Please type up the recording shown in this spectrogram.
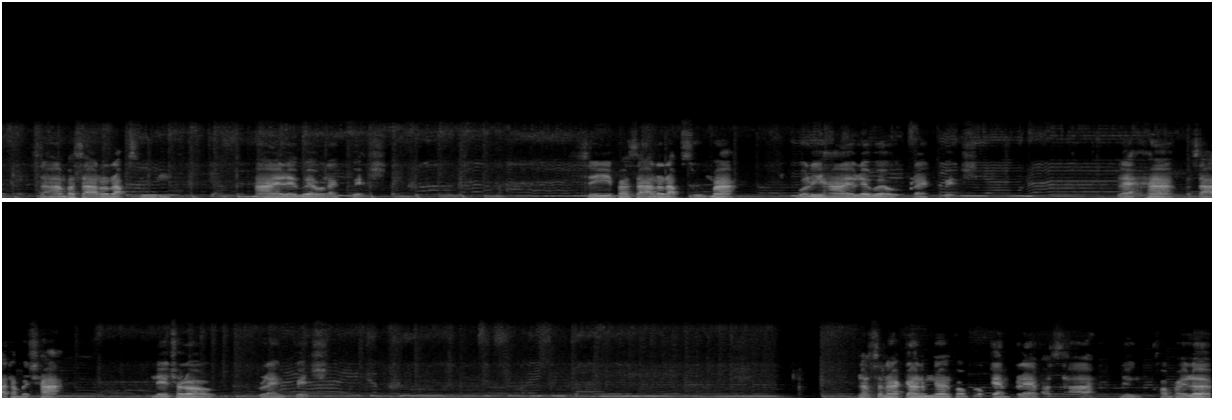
3. ภาษาระดับสูง High Level Language 4. ภาษาระดับสูงมาก Very High Level Language และ 5. ภาษาธรรมชาติ Natural Language ลักษณะการทำงานของโปรแกรมแปลภาษา 1. Compiler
